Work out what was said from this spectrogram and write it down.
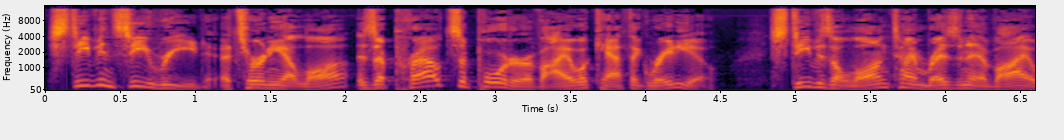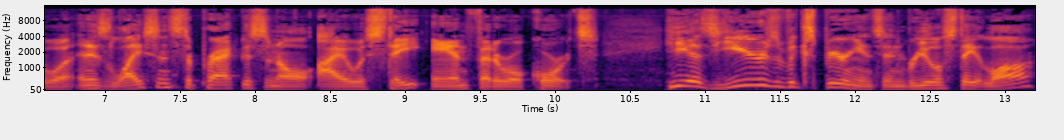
Stephen C. Reed, attorney at law, is a proud supporter of Iowa Catholic Radio. Steve is a longtime resident of Iowa and is licensed to practice in all Iowa state and federal courts. He has years of experience in real estate law,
